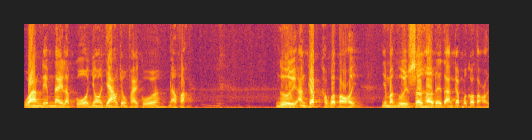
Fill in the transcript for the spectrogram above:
Quan niệm này là của nho giáo chứ không phải của đạo phật. Người ăn cắp không có tội, nhưng mà người sơ hở để ta ăn cắp mới có tội.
